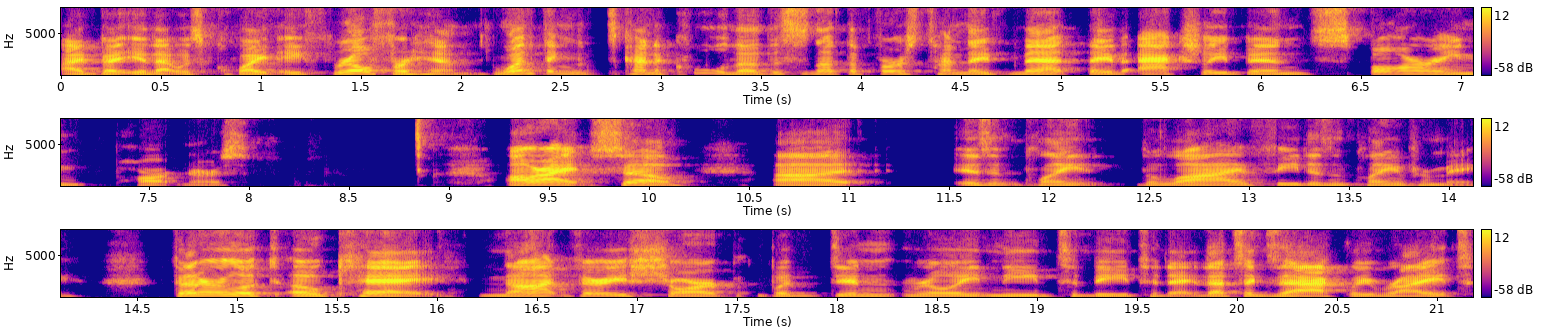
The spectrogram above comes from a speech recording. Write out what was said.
I bet you that was quite a thrill for him. One thing that's kind of cool, though, this is not the first time they've met. They've actually been sparring partners. All right, so uh, isn't playing the live feed isn't playing for me. Federer looked okay, not very sharp, but didn't really need to be today. That's exactly right.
